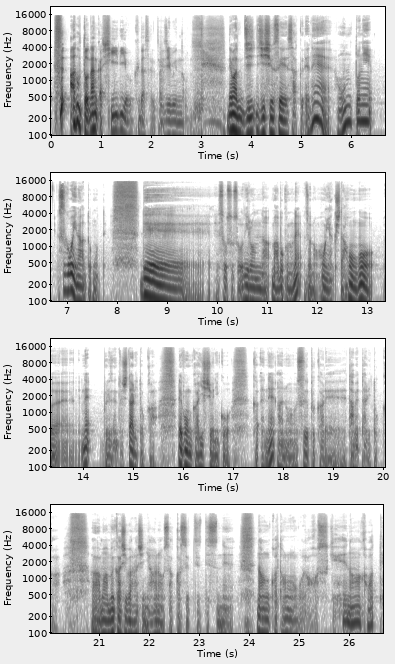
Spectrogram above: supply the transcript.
会うとなんか CD をくださるという自分の。でまあ自自主制作でね本当にすごいなと思って。でそうそうそういろんな、まあ、僕のねその翻訳した本を、えーねプレゼントしたりとかで今回一緒にこうねあのスープカレー食べたりとかあまあ昔話に花を咲かせてですねなんか頼むすげえな変わって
